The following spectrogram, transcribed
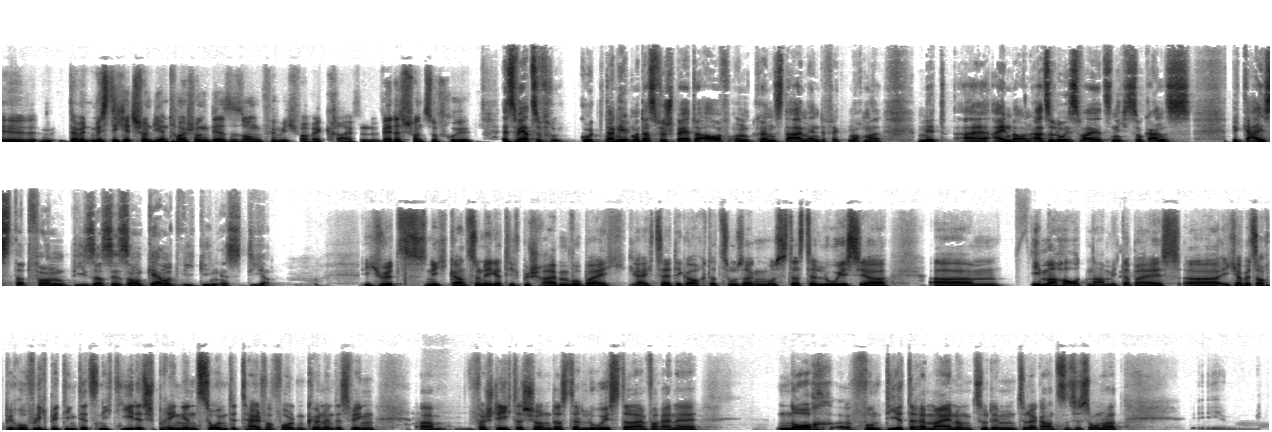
Äh, damit müsste ich jetzt schon die Enttäuschung der Saison für mich vorweggreifen. Wäre das schon zu früh? Es wäre zu früh. Gut, dann okay. hebt man das für später auf und können es da im Endeffekt nochmal mit äh, einbauen. Also Luis war jetzt nicht so ganz begeistert von dieser Saison. Gernot, wie ging es dir? Ich würde es nicht ganz so negativ beschreiben, wobei ich gleichzeitig auch dazu sagen muss, dass der Luis ja ähm, immer hautnah mit dabei ist. Äh, ich habe jetzt auch beruflich bedingt jetzt nicht jedes Springen so im Detail verfolgen können, deswegen ähm, verstehe ich das schon, dass der Louis da einfach eine noch fundiertere Meinung zu, dem, zu der ganzen Saison hat.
